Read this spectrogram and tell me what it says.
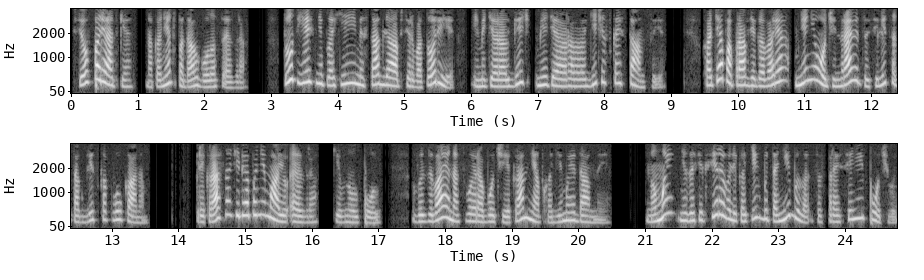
«Все в порядке», — наконец подал голос Эзра. «Тут есть неплохие места для обсерватории и метеорологич... метеорологической станции. Хотя, по правде говоря, мне не очень нравится селиться так близко к вулканам». «Прекрасно тебя понимаю, Эзра», — кивнул Пол, вызывая на свой рабочий экран необходимые данные. «Но мы не зафиксировали каких бы то ни было сотрясений почвы.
